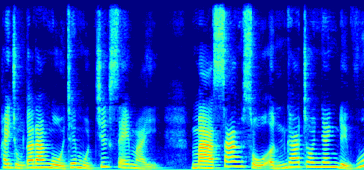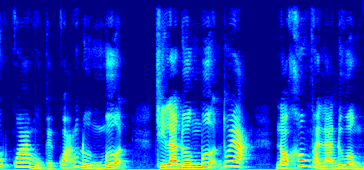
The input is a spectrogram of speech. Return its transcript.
Hay chúng ta đang ngồi trên một chiếc xe máy Mà sang số ấn ga cho nhanh để vút qua một cái quãng đường mượn. Chỉ là đường mượn thôi ạ. Nó không phải là đường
